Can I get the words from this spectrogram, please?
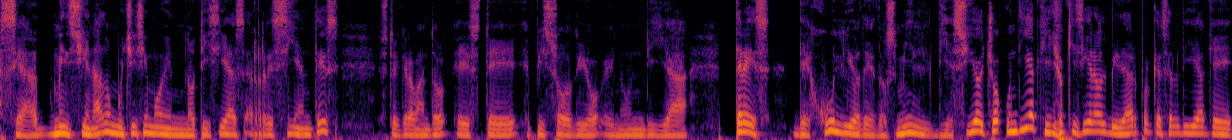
se ha mencionado muchísimo en noticias recientes. Estoy grabando este episodio en un día 3 de julio de 2018, un día que yo quisiera olvidar porque es el día que,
